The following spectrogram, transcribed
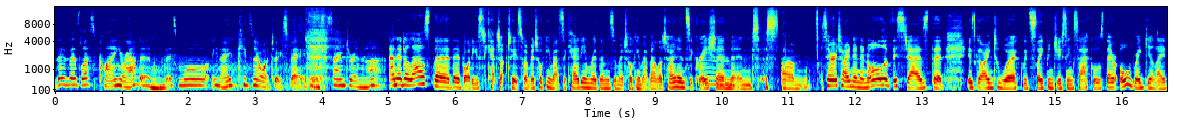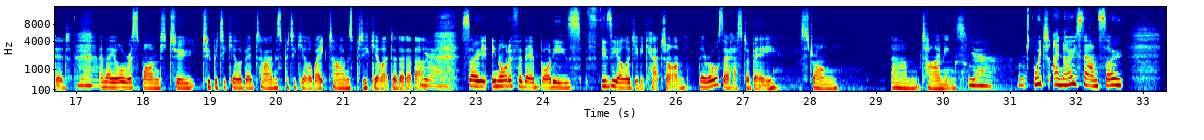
there's, there's less playing around it. There's more, you know, kids know what to expect. And it's the same during the night. And it allows the, their bodies to catch up too. So when we're talking about circadian rhythms and we're talking about melatonin secretion and um, serotonin and all of this jazz that is going to work with sleep-inducing cycles, they're all regulated, and they all respond to to particular bedtimes, particular wake times, particular da da da da. Yeah. So in order for their body's physiology to catch on, there also has to be strong um, timings Yeah. which I know sounds so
